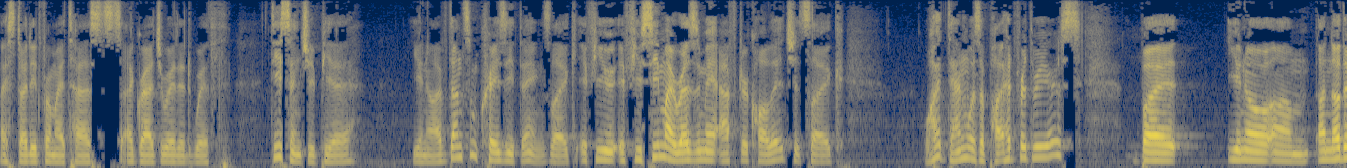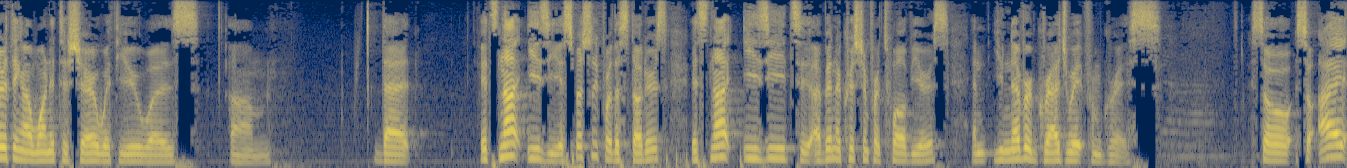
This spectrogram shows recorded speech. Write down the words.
I studied for my tests. I graduated with decent GPA you know, I've done some crazy things. Like if you if you see my resume after college, it's like, what? Dan was a pothead for three years. But you know, um, another thing I wanted to share with you was um, that it's not easy, especially for the stutters. It's not easy to. I've been a Christian for 12 years, and you never graduate from grace. So, so I,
